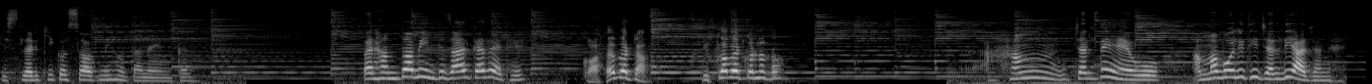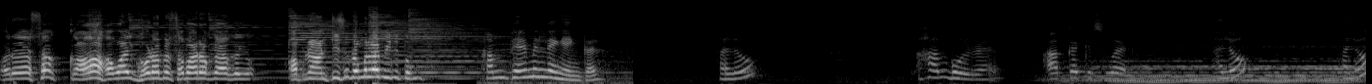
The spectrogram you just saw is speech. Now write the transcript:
किस लड़की को शौक नहीं होता ना अंकल पर हम तो अभी इंतज़ार कर रहे थे। काहे बेटा? किसका वेट करना था? हम चलते हैं वो अम्मा बोली थी जल्दी आ जाना है। अरे ऐसा कहा हवाई घोड़ा पे सवार होकर आ गई हो? अपने आंटी से तो मिला भी नहीं तुम। हम फिर मिल लेंगे अंकल। हेलो? हम बोल रहे हैं आपका किस्वर हेलो? हेलो?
